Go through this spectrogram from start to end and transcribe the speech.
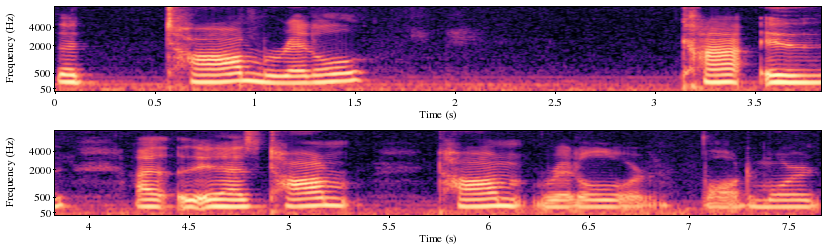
the Tom Riddle is uh, it has Tom Tom Riddle or Voldemort,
